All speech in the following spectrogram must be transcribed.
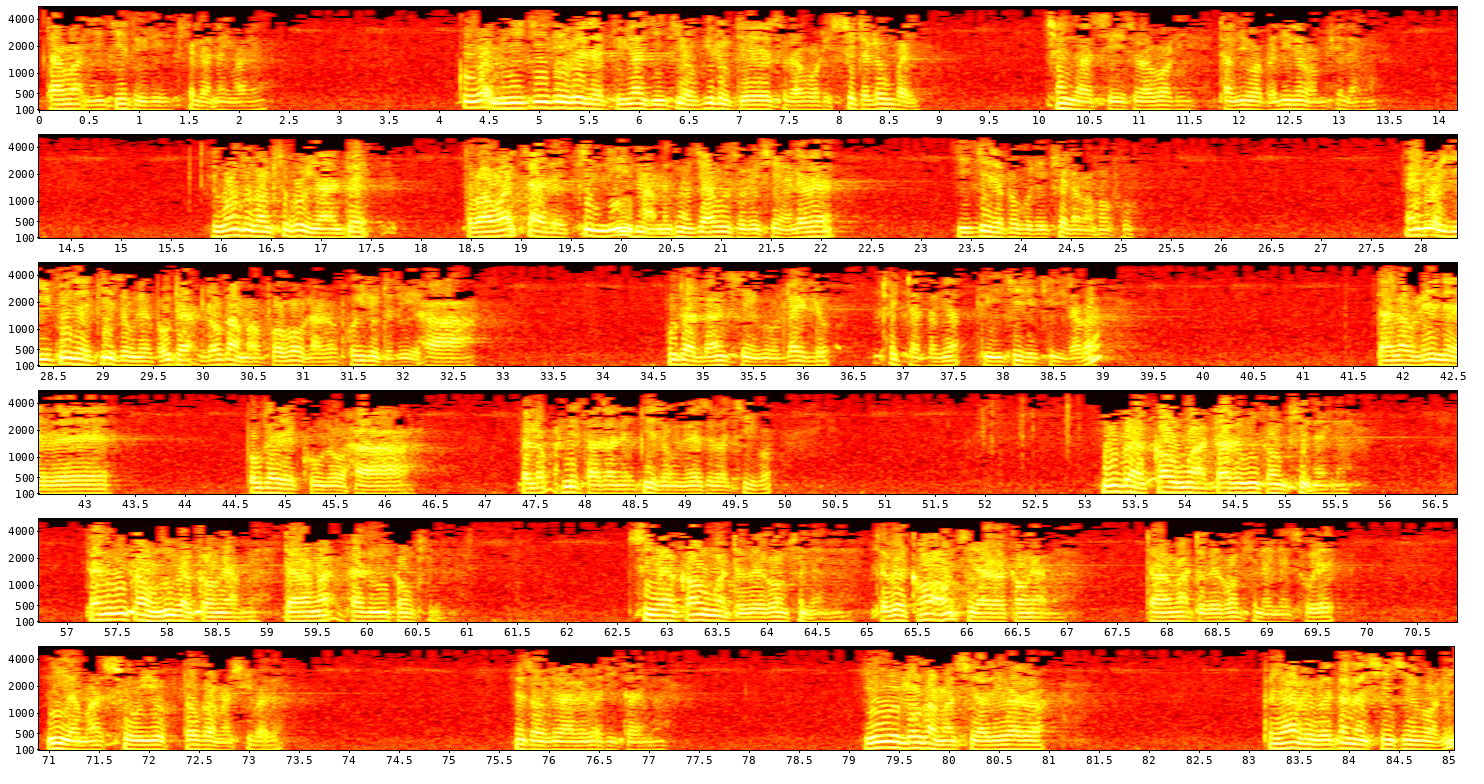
ဒါမှရည်ကြည်သူတွေဖြစ်လာနိုင်ပါလေကိုယ်ကမြည်ကြည်သေးပဲနဲ့သူများရည်ကြည်အောင်ပြုလုပ်တယ်ဆိုတာပေါ့ဒီစိတ်တလုံးပိုင်ချမ်းသာစေဆိုတာပေါ့ဒီဒါမျိုးကဘယ်နည်းနဲ့မှမဖြစ်နိုင်ဘူးလူကောင်းသူကောင်းဖြစ်ဖို့ရာအတွက်တဘာဝကျတဲ့ကျင့်နည်းမှမညွှန်ကြားဘူးဆိုလို့ရှိရင်လည်းပဲရည်ကြည်တဲ့ပုဂ္ဂိုလ်တွေဖြစ်လာမှာမဟုတ်ဘူး အဲ့လိုရည်သွေးတဲ့ပြည့်စုံတဲ့ဗုဒ္ဓလောကမှာပေါ်ပေါက်လာတော့ဘုန်းကြီးတို့တွေဟာဘုရားလမ်းစဉ်ကိုလိုက်လို့ထိုက်တတ်သမျှလူကြီးတွေဖြစ်နေတာပါဒါလောက်လေးနဲ့ပဲဘုရားရဲ့ဂုဏ်တော်ဟာဘယ်လောက်အနှစ်သာရနဲ့ပြည့်စုံလဲဆိုတော့ကြည့်ပေါ့ဘုရားကောင်းမှတာသမီကောင်းဖြစ်နိုင်တယ် သာသမီကောင်းလူကကောင်းရမယ်ဒါမှသာသမီကောင်းဖြစ်တယ်ဆရာကောင်းမှတပည့်ကောင်းဖြစ်နိုင်တယ်တပည့်ကောင်းအောင်ဆရာကကောင်းရမယ်ဒါမှတပည့်ကောင်းဖြစ်နိုင်တယ်ဆိုတဲ့ဤရမှာဆိုရလောကမှာရှိပါတယ်မြတ်စွာဘုရားလည်းအဒီတိုင်းမှာရိုးရိုးလောကမှာဆရာတွေကတော့ဘုရားလိုပဲတတ်တတ်ရှင်းရှင်းပေါ့လေ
